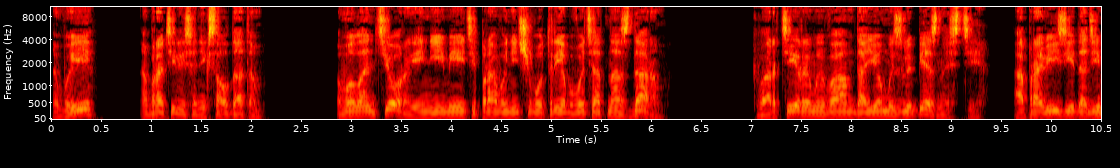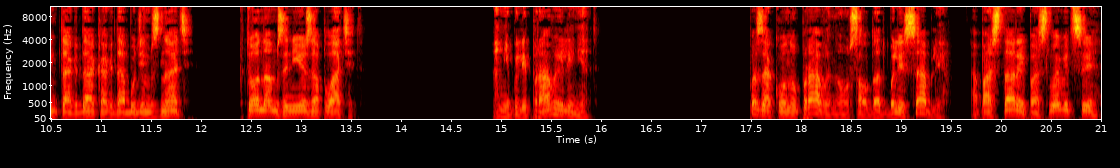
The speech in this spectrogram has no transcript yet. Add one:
«Вы», — обратились они к солдатам, — «волонтеры и не имеете права ничего требовать от нас даром. Квартиры мы вам даем из любезности, а провизии дадим тогда, когда будем знать, кто нам за нее заплатит». Они были правы или нет? По закону правы, но у солдат были сабли, а по старой пословице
